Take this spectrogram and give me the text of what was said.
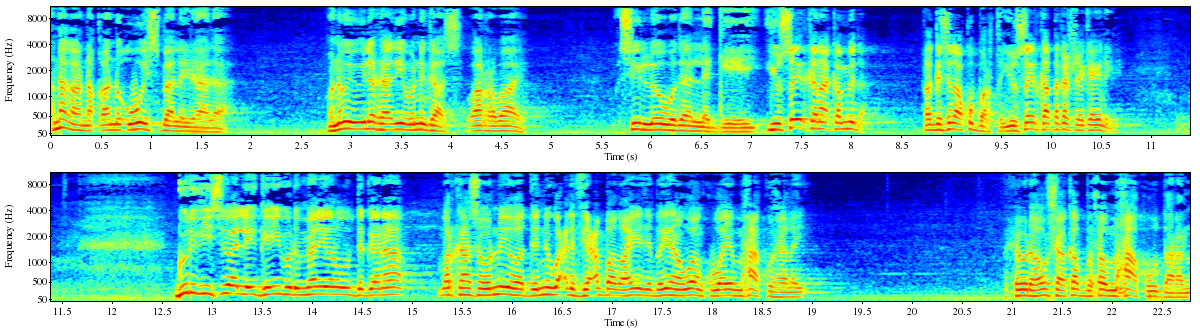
Annagaa naqaano uways baa la yidhaahdaa. Oo ila raadiyaba ninkaas waan rabaaye. Si loo wadaa la geeyey. Yusayrkana ka mida ku bartay. Yusayrka ka sheekaynaya. Gurigiisi baa la geeyey buui meel yaroo uu deganaa markaas horniyo haddee nin wacdi fiican baad ahaydee beryahana waan ku waaye maxaa ku helay? Wuxuu idhi hawshaa ka baxo maxaa kuu daran?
